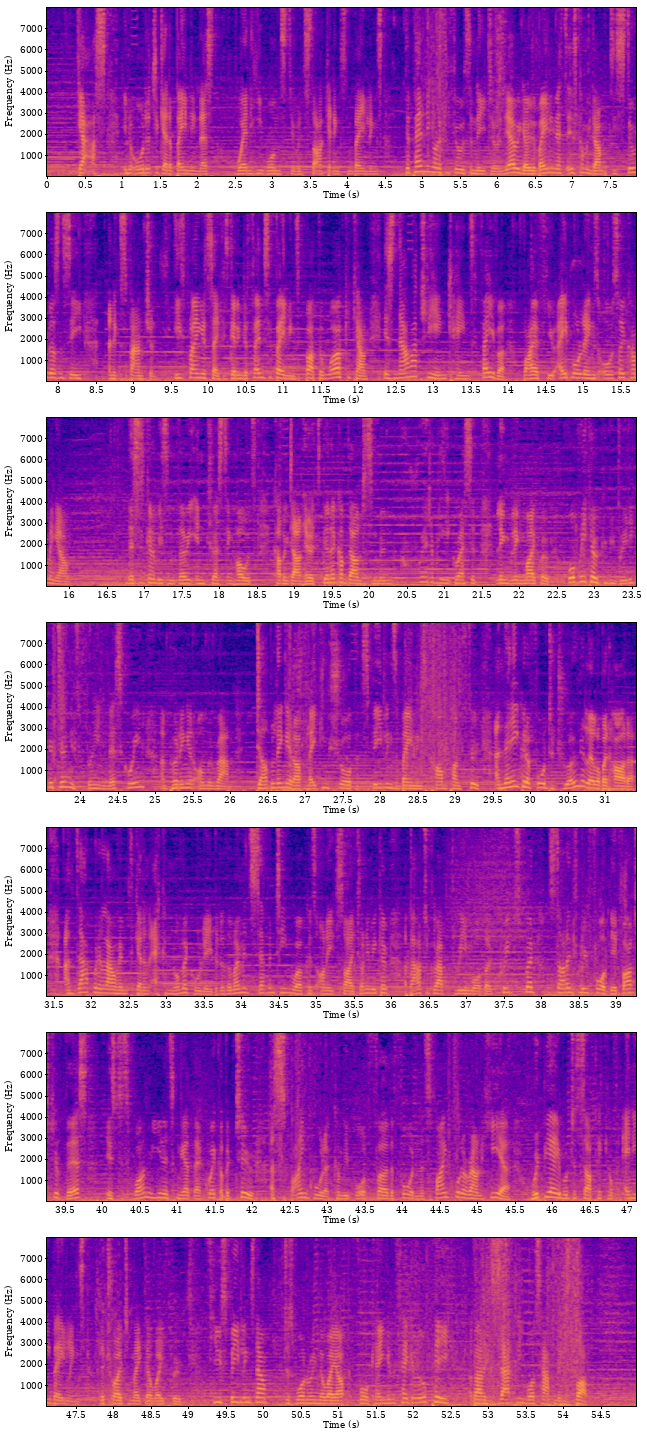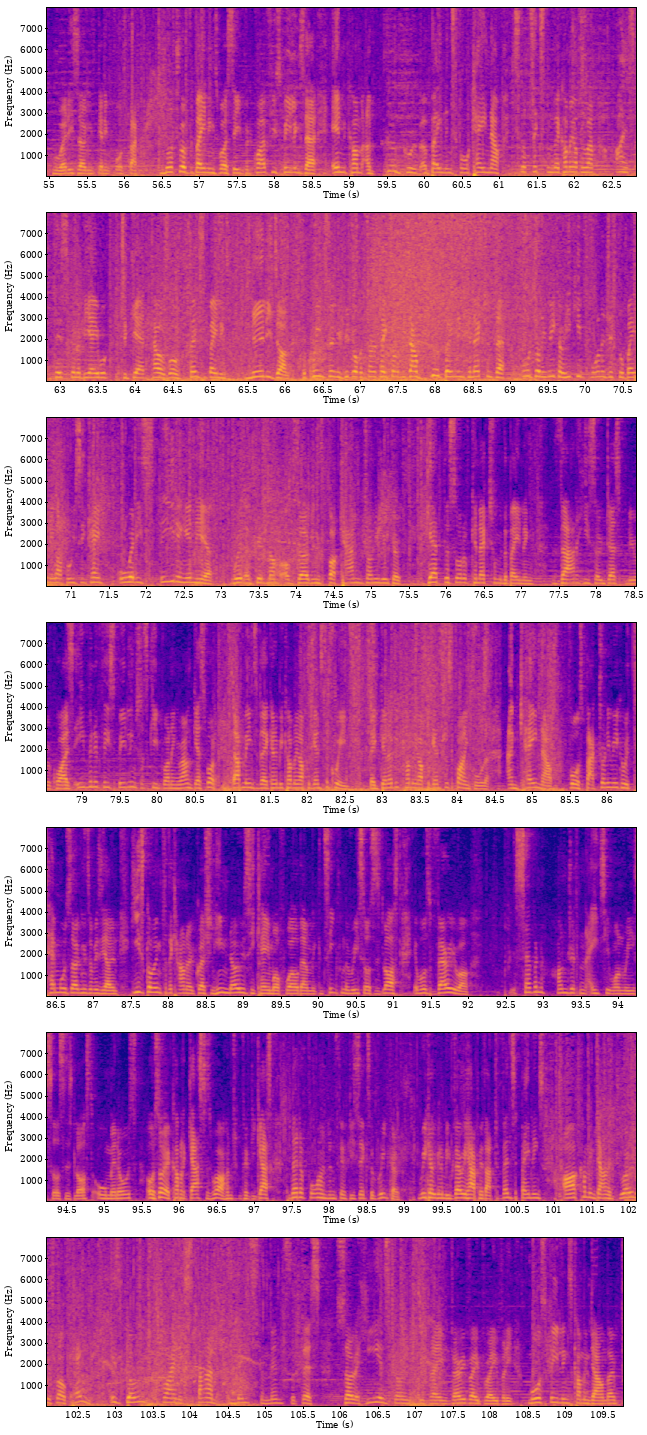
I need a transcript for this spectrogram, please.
gas in order to get a Baneling Nest when he wants to and start getting some Banelings, depending on if he feels the need to. And there we go, the Baneling Nest is coming down because he still doesn't see an expansion. He's playing it safe, he's getting defensive Banelings, but the worker count is now actually in Kane's favour by a few. Eight more Lings also coming out. This is going to be some very interesting holds coming down here. It's going to come down to some incredibly aggressive Ling Bling Micro. What Rico could be really good doing is bringing this queen and putting it on the ramp doubling it up, making sure that Speedlings and Banelings can't punch through, and then he could afford to drone a little bit harder, and that would allow him to get an economical lead. But at the moment, 17 workers on each side. JonnyREcco about to grab three more, though. Creep spread starting to move forward. The advantage of this is just one, unit can get there quicker, but two, a Spine Crawler can be brought further forward, and the Spine Crawler around here would be able to start picking off any Banelings that try to make their way through. Few Speedlings now, just wandering their way up. 4K, going to take a little peek about exactly what's happening, but Already Zergling's getting forced back. Not sure if the Banelings were seen, but quite a few Speedlings there. In come a good group of Banelings for Kane now. He's got six of them. They're coming up the ramp. Is this going to be able to get held? Well, defensive Banelings nearly done. The Queen's doing a good job of trying to take some of these out. Good Baneling connections there for JonnyREcco. He keeps one additional Baneling up, but we see Kane already speeding in here with a good number of Zerglings. But can JonnyREcco get the sort of connection with the Baneling that he so desperately requires? Even if these Speedlings just keep running around, guess what? That means they're going to be coming up against the Queens. They're going to be coming up against the Spinecrawler. And Kane now forced back. JonnyREcco with 10 more Zerglings of his own. He's going for the counter aggression. He knows he came off well then. We can see from the resources lost, it was very well. 781 resources lost, all minerals. Oh, sorry, a couple of gas as well, 150 gas, compared to 456 of Rico. Rico going to be very happy with that. Defensive Banelings are coming down a drone as well. Kane is going to try and expand the mince of this. So he is going to be playing very, very bravely. More speedlings coming down though.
